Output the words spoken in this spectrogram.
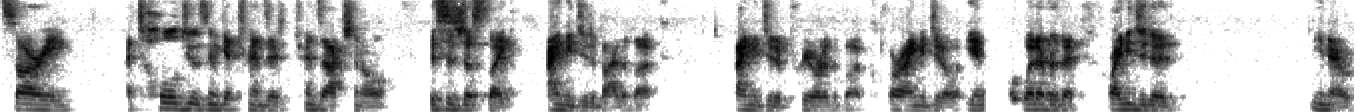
sorry i told you it was going to get trans- transactional. This is just like i need you to buy the book i need you to pre-order the book or i need you to you know, whatever that or i need you to you know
